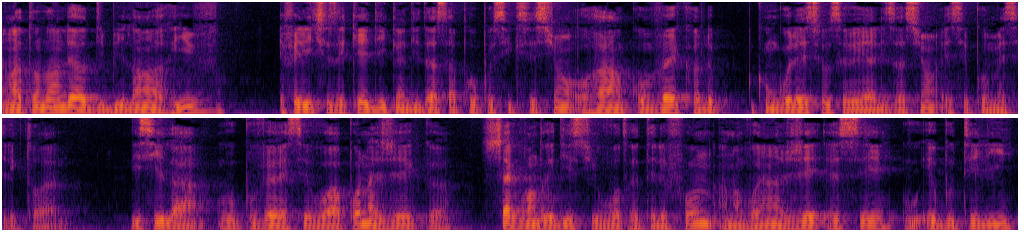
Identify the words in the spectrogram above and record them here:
En attendant, l'heure du bilan arrive et Félix Tshisekedi, candidat à sa propre succession, aura à convaincre le Congolais sur ses réalisations et ses promesses électorales. D'ici là, vous pouvez recevoir Ponajek chaque vendredi sur votre téléphone en envoyant GEC ou Ebouteli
